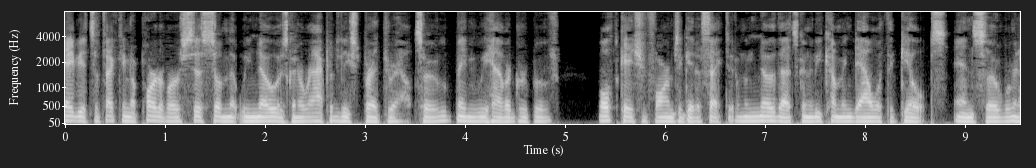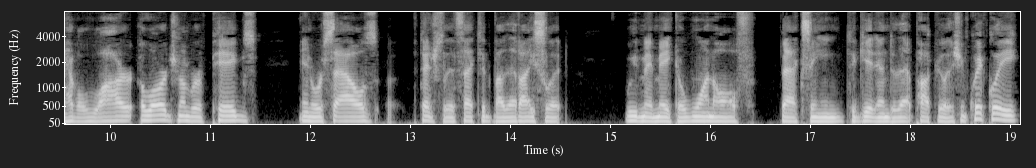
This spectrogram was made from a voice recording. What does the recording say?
maybe it's affecting a part of our system that we know is going to rapidly spread throughout. So maybe we have a group of multiplication farms that get affected. And we know that's going to be coming down with the gilts. And so we're going to have a, lar- a large number of pigs and or sows potentially affected by that isolate. We may make a one-off vaccine to get into that population quickly.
